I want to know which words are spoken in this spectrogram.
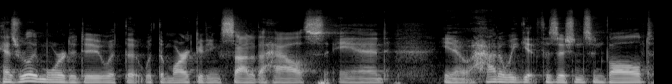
has really more to do with the with the marketing side of the house and you know, how do we get physicians involved?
